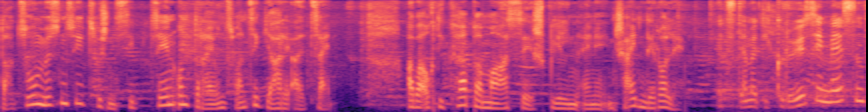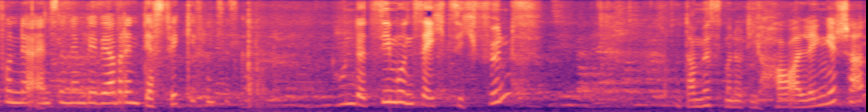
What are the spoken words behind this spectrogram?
Dazu müssen sie zwischen 17 und 23 Jahre alt sein. Aber auch die Körpermaße spielen eine entscheidende Rolle. Jetzt werden wir die Größe messen von der einzelnen Bewerberin. Darfst du weggehen, Franziska? 167,5. Und da müssen wir noch die Haarlänge schauen.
